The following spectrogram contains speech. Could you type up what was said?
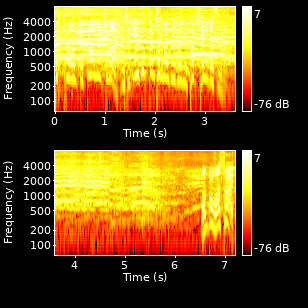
폭투와 함께 또 한 점 추가 다시 7점 차를 만들고 있는 파주 챌린저스입니다. 원볼 원 스트라이크.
